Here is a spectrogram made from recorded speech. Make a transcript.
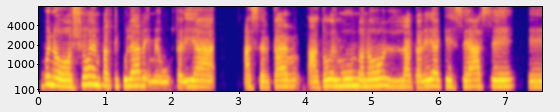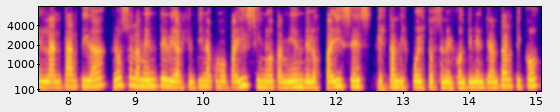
Bueno, yo en particular me gustaría acercar a todo el mundo, ¿no? La tarea que se hace en la Antártida, no solamente de Argentina como país, sino también de los países que están dispuestos en el continente antártico,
